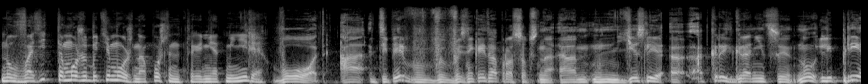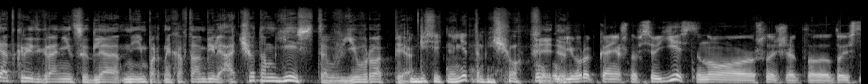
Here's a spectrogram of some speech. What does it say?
ну, ввозить-то, может быть, и можно, а пошлины-то не отменили. Вот. А теперь возникает вопрос, собственно, а, если э, открыть границы, ну, или приоткрыть границы для импортных автомобилей, автомобили. А что там есть-то в Европе? Действительно, нет там ничего. Ну, в Европе, конечно, все есть, но что значит? То есть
